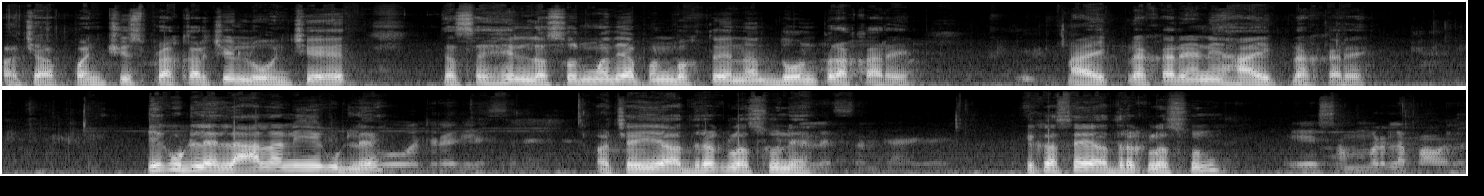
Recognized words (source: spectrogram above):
अच्छा पंचवीस प्रकारचे लोणचे आहेत. तसं हे लसूणमध्ये आपण बघतोय ना दोन प्रकार आहे. हा एक प्रकार आहे आणि हा एक प्रकार. आहे हे कुठले? आहे? लाल आणि हे कुठले? आहे? अदरक है अच्छा हे अद्रक लसूण आहे. है हे कसं आहे अद्रक लसूण? शंभरला पाव आहे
